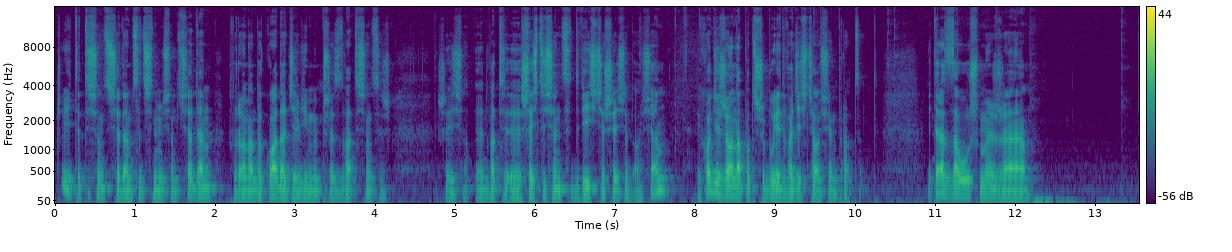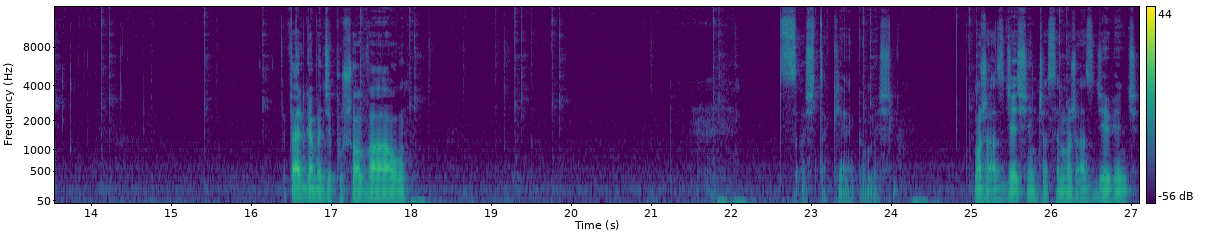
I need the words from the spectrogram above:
czyli te 1777, które ona dokłada, dzielimy przez 2060, 6268. Wychodzi, że ona potrzebuje 28%. I teraz załóżmy, że Felga będzie puszował coś takiego, myślę. Może as 10 czasem, może as 9,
